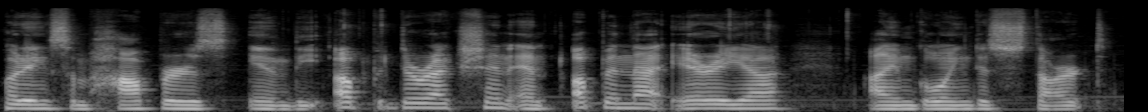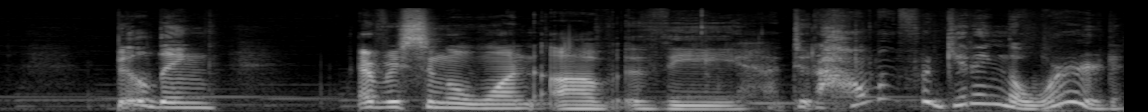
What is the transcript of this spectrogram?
putting some hoppers in the up direction and up in that area I'm going to start building every single one of the dude how am I forgetting the word?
